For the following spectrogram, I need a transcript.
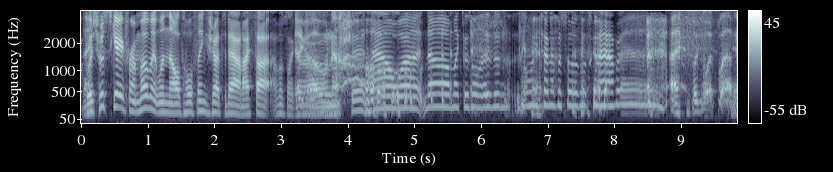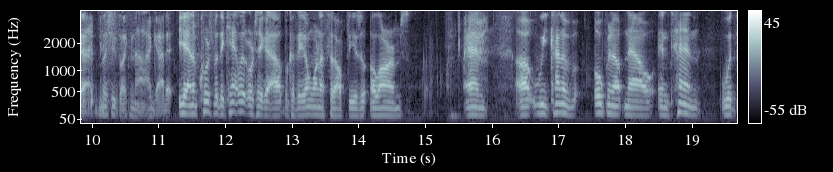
the which was scary for a moment when the whole thing shuts down. I thought I was like, Like, oh, oh, no. shit! Now what? No, I'm like, there's only there's, only ten episodes. What's gonna happen? I was like, what's that? Yeah, and then she's like, nah, I got it. Yeah, and of course, but they can't let Ortega out because they don't want to set off these alarms. And uh, we kind of open up now in ten with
